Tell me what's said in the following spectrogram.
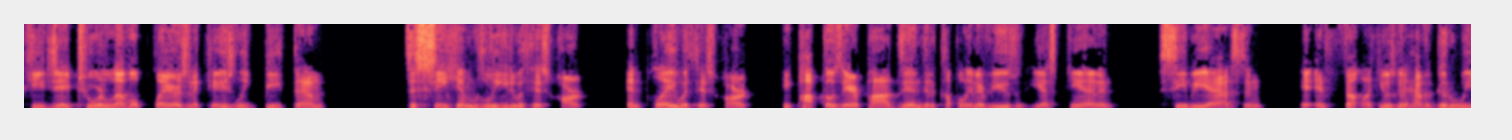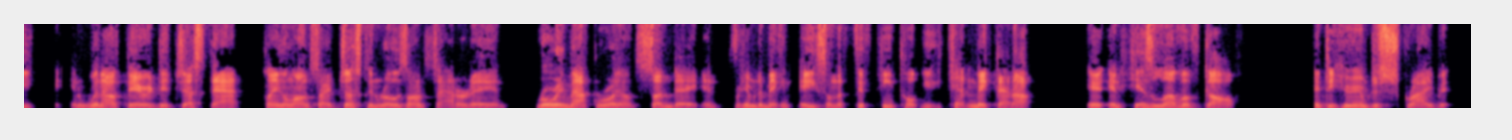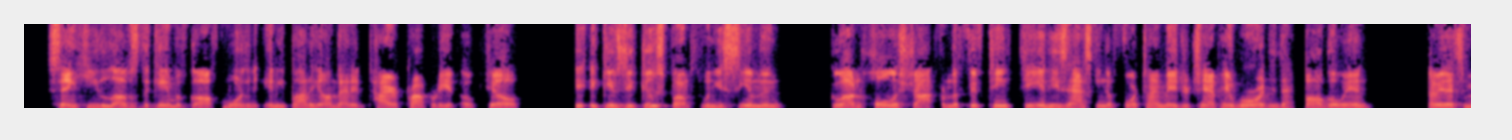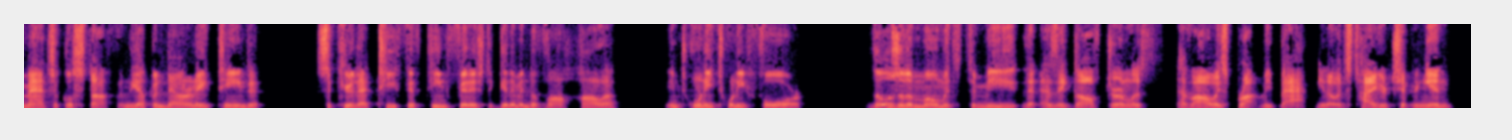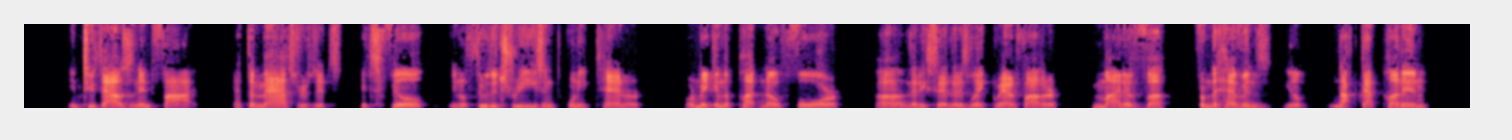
PGA Tour level players and occasionally beat them. To see him lead with his heart and play with his heart he popped those AirPods in, did a couple of interviews with ESPN and CBS, and and felt like he was going to have a good week, and went out there and did just that, playing alongside Justin Rose on Saturday and Rory McIlroy on Sunday, and for him to make an ace on the 15th hole, you, you can't make that up. And, and his love of golf, and to hear him describe it, saying he loves the game of golf more than anybody on that entire property at Oak Hill, it, it gives you goosebumps when you see him then go out and hole a shot from the 15th tee, and he's asking a four-time major champ, "Hey, Rory, did that ball go in?" I mean, that's magical stuff. And the up and down in 18 to secure that T15 finish to get him into Valhalla in 2024. Those are the moments to me that, as a golf journalist, have always brought me back. You know, it's Tiger chipping in in 2005 at the Masters. It's it's Phil, you know, through the trees in 2010, or or making the putt in 04 uh, that he said that his late grandfather might have uh, from the heavens, you know, knocked that putt in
